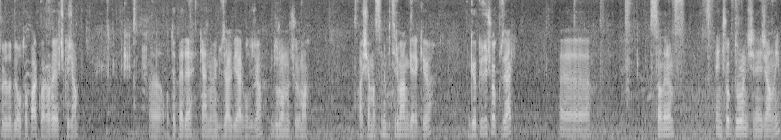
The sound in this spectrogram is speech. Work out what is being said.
şurada bir otopark var oraya çıkacağım. Ee, o tepede kendime güzel bir yer bulacağım. Drone uçurma aşamasını bitirmem gerekiyor. Gökyüzü çok güzel. Ee, sanırım en çok drone için heyecanlıyım.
